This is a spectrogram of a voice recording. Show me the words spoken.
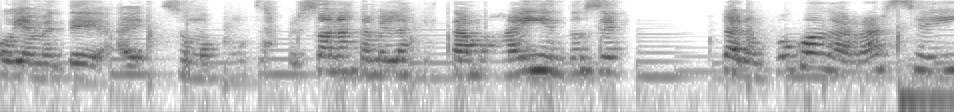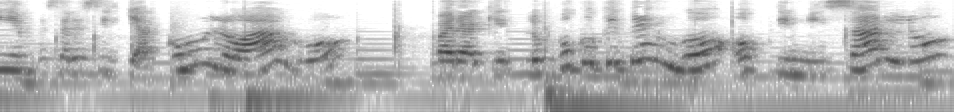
obviamente somos muchas personas también las que estamos ahí, entonces, claro, un poco agarrarse ahí y empezar a decir, ya, ¿cómo lo hago para que lo poco que tengo, optimizarlo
